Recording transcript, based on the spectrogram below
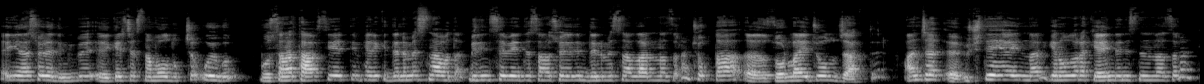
e, yine söylediğim gibi e, gerçek sınava oldukça uygun. Bu sana tavsiye ettiğim her iki deneme sınavı da birinci seviyede sana söylediğim deneme sınavlarına nazaran çok daha e, zorlayıcı olacaktır. Ancak 3D yayınlar genel olarak yayın denizine nazaran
